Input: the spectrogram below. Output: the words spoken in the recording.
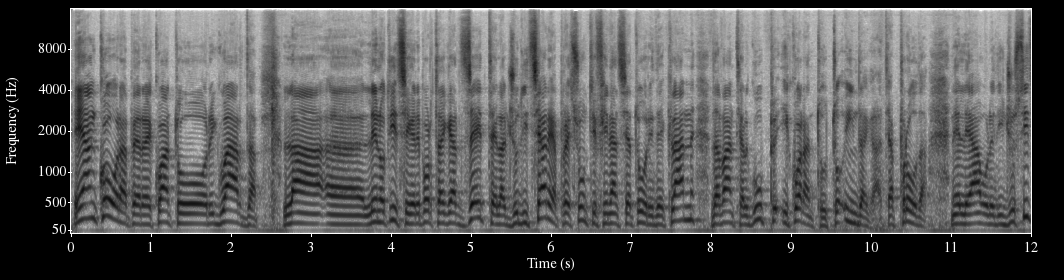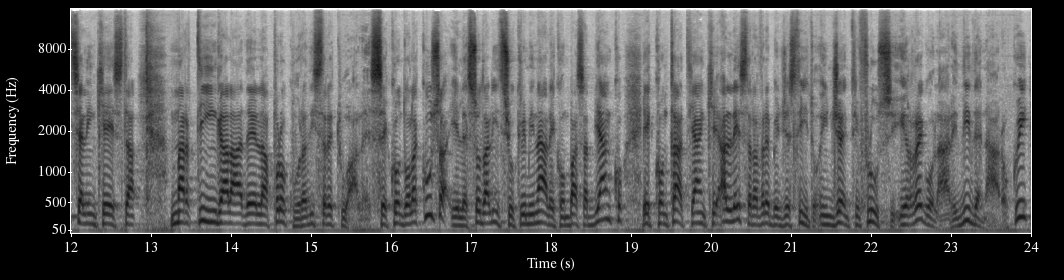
E ancora per quanto riguarda la, eh, le notizie che riporta Gazzetta e la giudiziaria presunti finanziatori del clan davanti al GUP i 48 indagati. Approda nelle aule di giustizia l'inchiesta Martingala della Procura distrettuale. Secondo l'accusa il sodalizio criminale con base a bianco e contatti anche all'estero avrebbe gestito ingenti flussi irregolari di denaro. Qui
